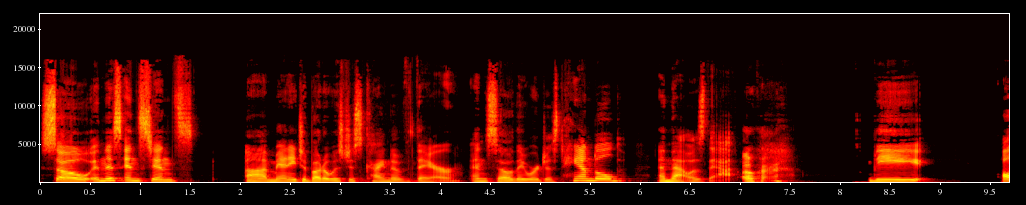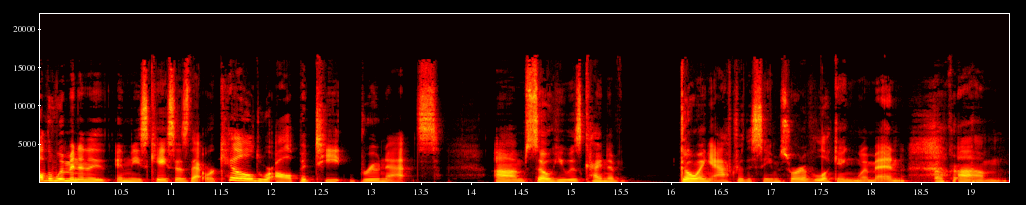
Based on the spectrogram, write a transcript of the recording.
So, in this instance, uh, Manny Tabota was just kind of there. And so they were just handled, and that was that Okay. the all the women in the, in these cases that were killed were all petite brunettes. Um, so he was kind of going after the same sort of looking women. Okay. Um,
